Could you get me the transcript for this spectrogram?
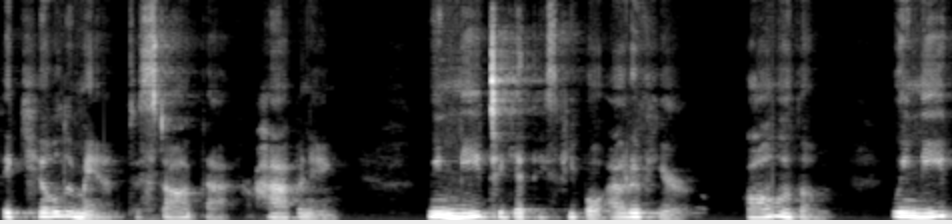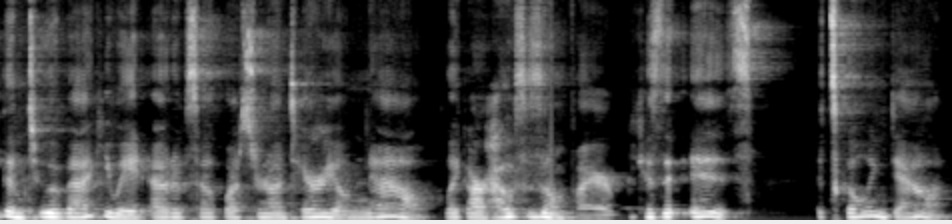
They killed a man to stop that from happening. We need to get these people out of here, all of them. We need them to evacuate out of southwestern Ontario now, like our house is on fire, because it is. It's going down.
